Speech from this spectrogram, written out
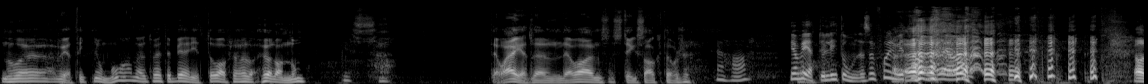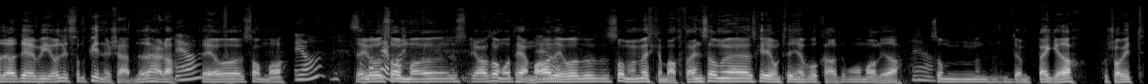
Men hun eh, vet ikke noe om henne. Hun heter Berit og var fra Hø- Hølandom. Jøss. Det var egentlig en, det var en stygg sak. det også. Ja, vet du litt om det, så får vi ta med det òg. Ja, det, det blir jo litt sånn kvinneskjebne, det her, da. Ja. Det er jo samme Ja, det er jo tema. samme, ja, samme tema. Ja. Det er jo samme mørkemaktene som skriver skrev om til denne boka om Mali, da. Ja. Som dømte begge, da, for så vidt.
